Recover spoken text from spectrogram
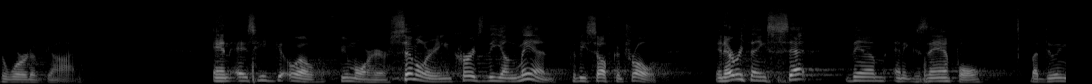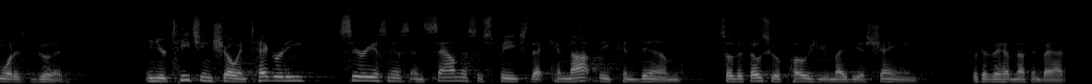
the word of God. And as he, well, a few more here. Similarly, encourage the young men to be self controlled. In everything, set them an example by doing what is good. In your teaching, show integrity, seriousness, and soundness of speech that cannot be condemned, so that those who oppose you may be ashamed because they have nothing bad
